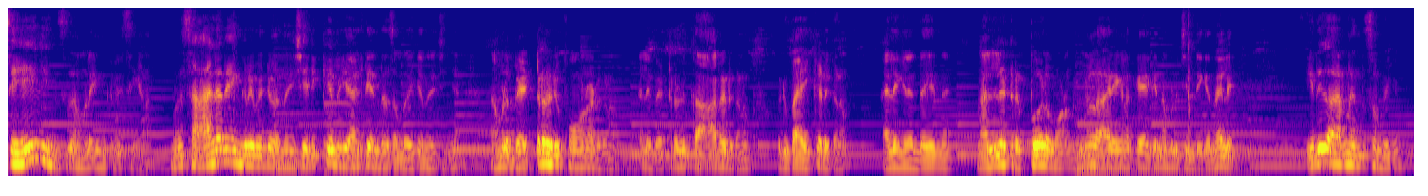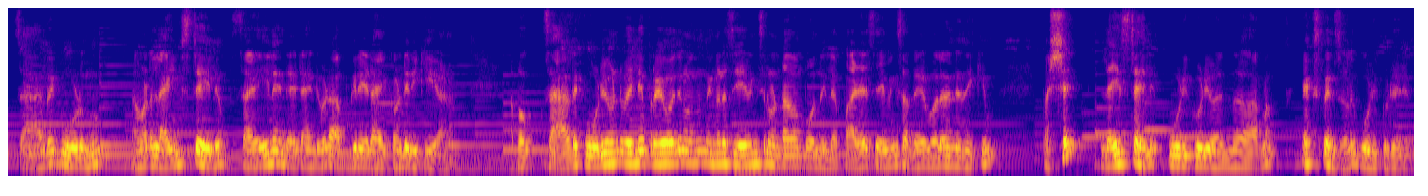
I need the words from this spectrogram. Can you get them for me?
സേവിങ്സ് നമ്മൾ ഇൻക്രീസ് ചെയ്യണം. നമ്മൾ സാലറി ഇൻക്രിമെന്റ് വന്നു ശരിക്കും റിയാലിറ്റി എന്താ സംഭവിക്കുന്നത് വെച്ച് കഴിഞ്ഞാൽ നമ്മൾ ബെറ്റർ ഒരു ഫോൺ എടുക്കണം അല്ലെങ്കിൽ ബെറ്റർ ഒരു കാർ എടുക്കണം ഒരു ബൈക്ക് എടുക്കണം അല്ലെങ്കിൽ എന്താ ചെയ്യുന്നത് നല്ല ട്രിപ്പുകൾ പോകണം. ഇങ്ങനെയുള്ള കാര്യങ്ങളൊക്കെ ആയിരിക്കും നമ്മൾ ചിന്തിക്കുന്നത് അല്ലേ? ഇത് കാരണം എന്ത് സംഭവിക്കും? സാലറി കൂടുന്നു നമ്മുടെ ലൈഫ് സ്റ്റൈലും സൈലന്റ് ആയിട്ട് അതിന്റെ കൂടെ അപ്ഗ്രേഡ് ആയിക്കൊണ്ടിരിക്കുകയാണ്. അപ്പോൾ സാലറി കൂടിയോണ്ട് വലിയ പ്രയോജനമൊന്നും നിങ്ങളുടെ സേവിങ്സിൽ ഉണ്ടാകാൻ പോകുന്നില്ല. പഴയ സേവിങ്സ് അതേപോലെ തന്നെ നിൽക്കും. പക്ഷേ ലൈഫ് സ്റ്റൈൽ കൂടിക്കൂടി വരുന്നത് കാരണം എക്സ്പെൻസുകൾ കൂടിക്കൂടി വരും.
